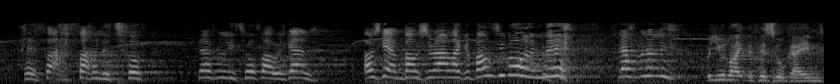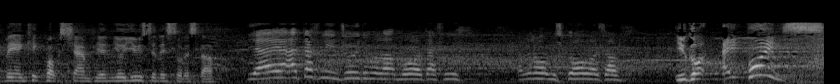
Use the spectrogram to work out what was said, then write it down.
I found it tough. Definitely tough. I was getting, I was getting bounced around like a bouncy ball in there. Definitely. But you like the physical games, being kickbox champion, you're used to this sort of stuff. Yeah, yeah. I definitely enjoyed them a lot more. Definitely. I don't know what my score was though. You got eight points!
